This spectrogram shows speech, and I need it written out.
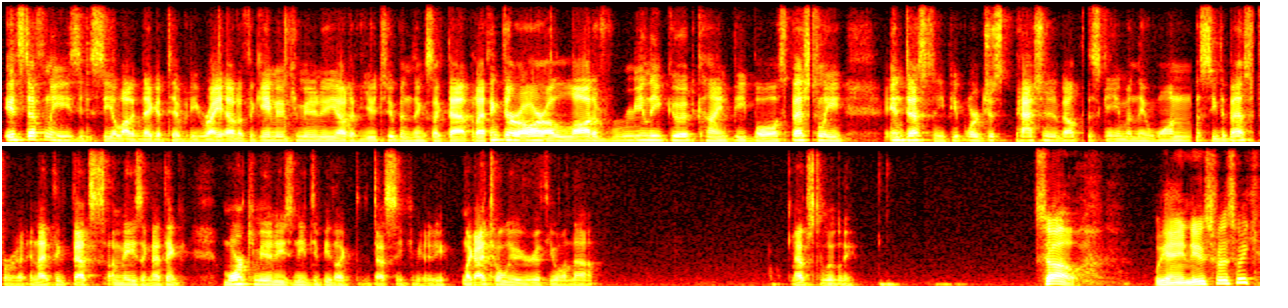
it's definitely easy to see a lot of negativity right out of the gaming community, out of YouTube and things like that, but I think there are a lot of really good kind people, especially in Destiny. People are just passionate about this game and they want to see the best for it. And I think that's amazing. I think more communities need to be like the Destiny community. Like I totally agree with you on that. Absolutely. So, we got any news for this week?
